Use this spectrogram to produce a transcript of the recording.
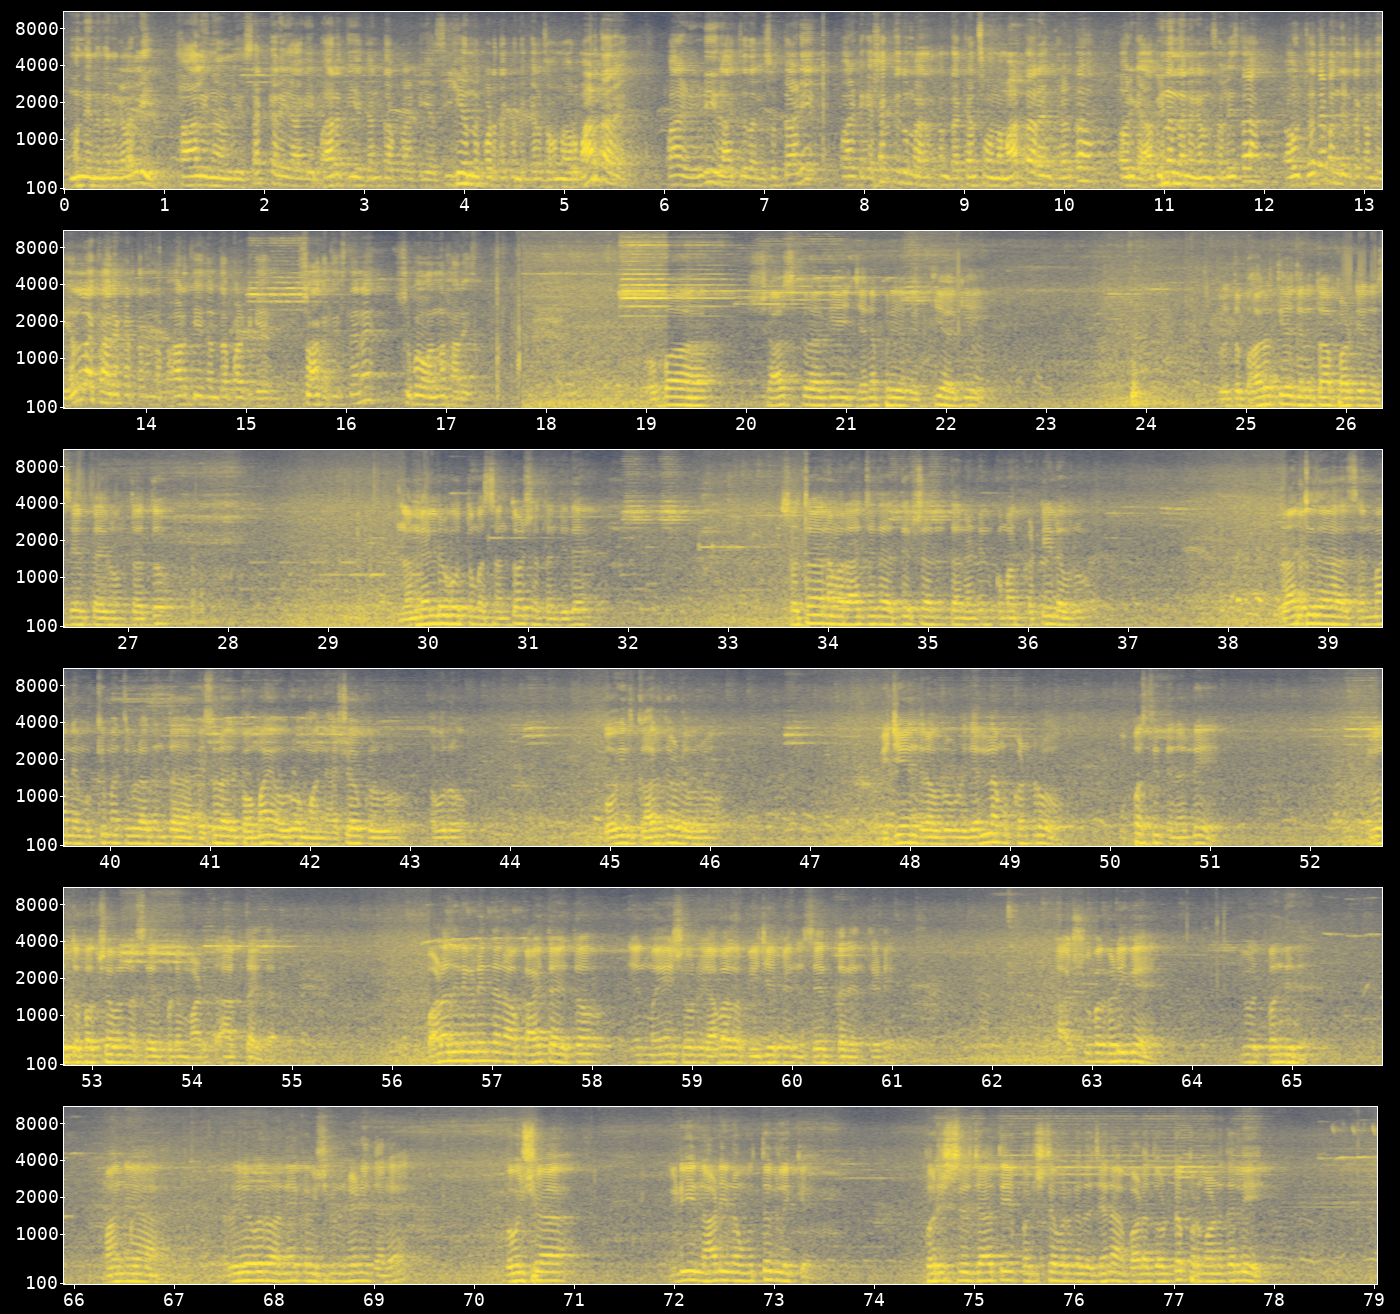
ಮುಂದಿನ ದಿನಗಳಲ್ಲಿ ಹಾಲಿನಲ್ಲಿ ಸಕ್ಕರೆಯಾಗಿ ಭಾರತೀಯ ಜನತಾ ಪಾರ್ಟಿಯ ಸಿಹಿಯನ್ನು ಕೊಡ್ತಕ್ಕಂಥ ಕೆಲಸವನ್ನು ಅವರು ಮಾಡ್ತಾರೆ. ಪಾರ್ಟಿ ಇಡೀ ರಾಜ್ಯದಲ್ಲಿ ಸುತ್ತಾಡಿ ಪಾರ್ಟಿಗೆ ಶಕ್ತಿ ತುಂಬತಕ್ಕಂಥ ಕೆಲಸವನ್ನು ಮಾಡ್ತಾರೆ ಅಂತ ಹೇಳ್ತಾ ಅವರಿಗೆ ಅಭಿನಂದನೆಗಳನ್ನು ಸಲ್ಲಿಸ್ತಾ ಅವ್ರ ಜೊತೆ ಬಂದಿರತಕ್ಕಂಥ ಎಲ್ಲ ಕಾರ್ಯಕರ್ತರನ್ನು ಭಾರತೀಯ ಜನತಾ ಪಾರ್ಟಿಗೆ ಸ್ವಾಗತಿಸ್ತೇನೆ. ಶುಭವನ್ನು ಹಾರೈಸ್ತೇನೆ. ಒಬ್ಬ ಶಾಸಕರಾಗಿ, ಜನಪ್ರಿಯ ವ್ಯಕ್ತಿಯಾಗಿ ಇವತ್ತು ಭಾರತೀಯ ಜನತಾ ಪಾರ್ಟಿಯನ್ನು ಸೇರ್ತಾ ಇರುವಂಥದ್ದು ನಮ್ಮೆಲ್ಲರಿಗೂ ತುಂಬ ಸಂತೋಷ ತಂದಿದೆ. ಸ್ವತಃ ನಮ್ಮ ರಾಜ್ಯದ ಅಧ್ಯಕ್ಷರಾದಂಥ ನಳಿನ್ ಕುಮಾರ್ ಕಟೀಲ್ ಅವರು, ರಾಜ್ಯದ ಸನ್ಮಾನ್ಯ ಮುಖ್ಯಮಂತ್ರಿಗಳಾದಂಥ ಬಸವರಾಜ ಬೊಮ್ಮಾಯಿ ಅವರು, ಮಾನ್ಯ ಅಶೋಕ್ ಅವರು ಗೋವಿಂದ್ ಕಾರಜೋಳ್ ಅವರು, ವಿಜಯೇಂದ್ರ ಅವರು, ಉಳಿದೆಲ್ಲ ಮುಖಂಡರು ಉಪಸ್ಥಿತಿನಲ್ಲಿ ಇವತ್ತು ಪಕ್ಷವನ್ನು ಸೇರ್ಪಡೆ ಮಾಡ್ತಾ ಆಗ್ತಾ ಇದ್ದಾರೆ. ಭಾಳ ದಿನಗಳಿಂದ ನಾವು ಕಾಯ್ತಾ ಇದ್ದೋ, ಏನು ಮಹೇಶ್ ಅವರು ಯಾವಾಗ ಬಿ ಜೆ ಪಿಯನ್ನು ಸೇರ್ತಾರೆ ಅಂತೇಳಿ ಆ ಶುಭಗಳಿಗೆ ಇವತ್ತು ಬಂದಿದೆ. ಮಾನ್ಯ ರವಿಯವರು ಅನೇಕ ವಿಷಯಗಳನ್ನು ಹೇಳಿದ್ದಾರೆ. ಬಹುಶಃ ಇಡೀ ನಾಡಿನ ಉದ್ದಗಲಿಕ್ಕೆ ಪರಿಶಿಷ್ಟ ಜಾತಿ ಪರಿಶಿಷ್ಟ ವರ್ಗದ ಜನ ಭಾಳ ದೊಡ್ಡ ಪ್ರಮಾಣದಲ್ಲಿ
